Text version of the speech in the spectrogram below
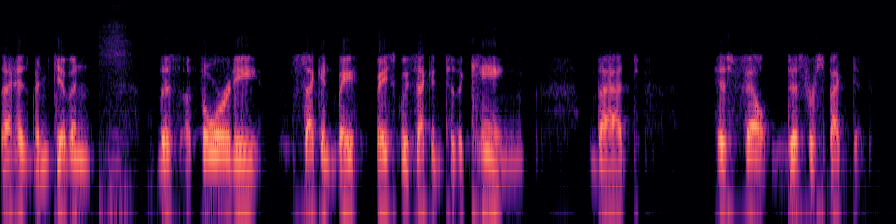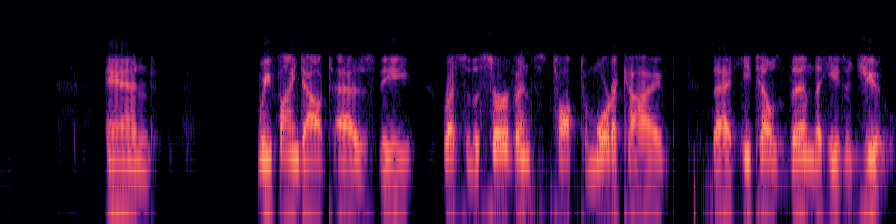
that has been given this authority second basically second to the king that has felt disrespected. And we find out as the rest of the servants talk to Mordecai that he tells them that he's a Jew.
